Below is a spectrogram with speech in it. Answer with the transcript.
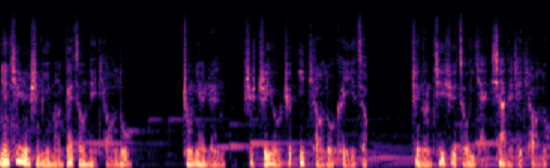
年轻人是迷茫该走哪条路，中年人是只有这一条路可以走，只能继续走眼下的这条路。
